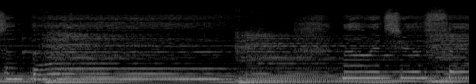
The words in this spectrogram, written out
sent back. Now it's your face.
